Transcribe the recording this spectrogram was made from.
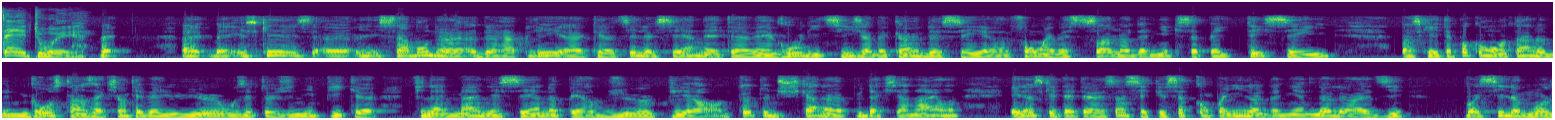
Tais-toi. Euh, ben, est-ce que c'est euh, bon de, de rappeler euh, que le CN avait un gros litige avec un de ses fonds investisseurs londoniens qui s'appelle TCI parce qu'il n'était pas content d'une grosse transaction qui avait eu lieu aux États-Unis, puis que finalement, le CN a perdu, puis toute une chicane un peu d'actionnaires. Et là, ce qui est intéressant, c'est que cette compagnie londonienne-là a dit, voici, là, moi,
